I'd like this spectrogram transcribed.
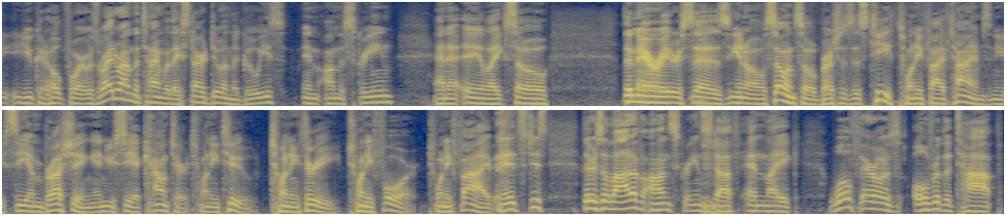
you could hope for. It was right around the time where they started doing the GUIs in on the screen, and uh, eh, like so. The narrator says, you know, so and so brushes his teeth 25 times, and you see him brushing, and you see a counter 22, 23, 24, 25. And it's just, there's a lot of on screen stuff, and like Will Ferrell's over the top,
